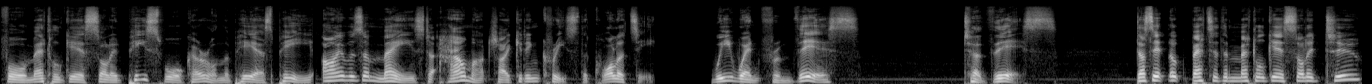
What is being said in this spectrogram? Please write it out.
For Metal Gear Solid Peace Walker on the PSP, I was amazed at how much I could increase the quality. We went from this to this. Does it look better than Metal Gear Solid 2?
